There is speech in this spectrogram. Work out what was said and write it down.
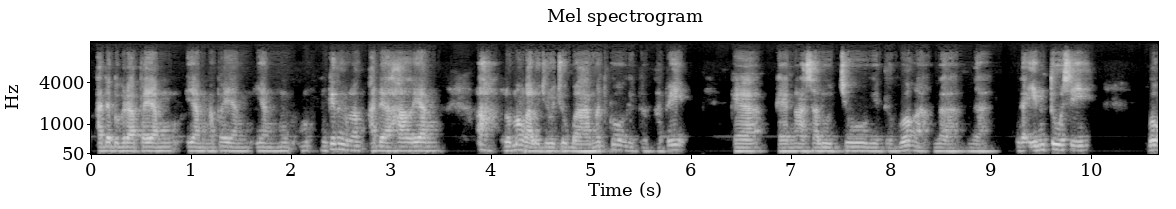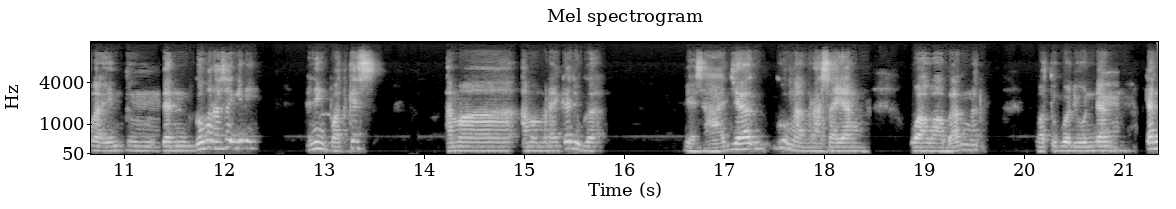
ada beberapa yang yang apa yang yang mungkin ada hal yang ah lu mah nggak lucu-lucu banget kok gitu. Tapi kayak kayak ngerasa lucu gitu. Gue nggak nggak nggak nggak into sih. Gue nggak into. Hmm. dan gue ngerasa gini anjing podcast sama sama mereka juga biasa aja. Gue nggak ngerasa yang wah wah banget waktu gue diundang. Hmm. kan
